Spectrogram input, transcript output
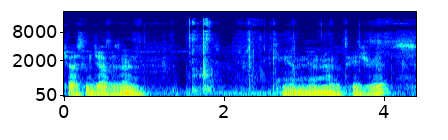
Justin Jefferson. Cam Newton of the Patriots.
